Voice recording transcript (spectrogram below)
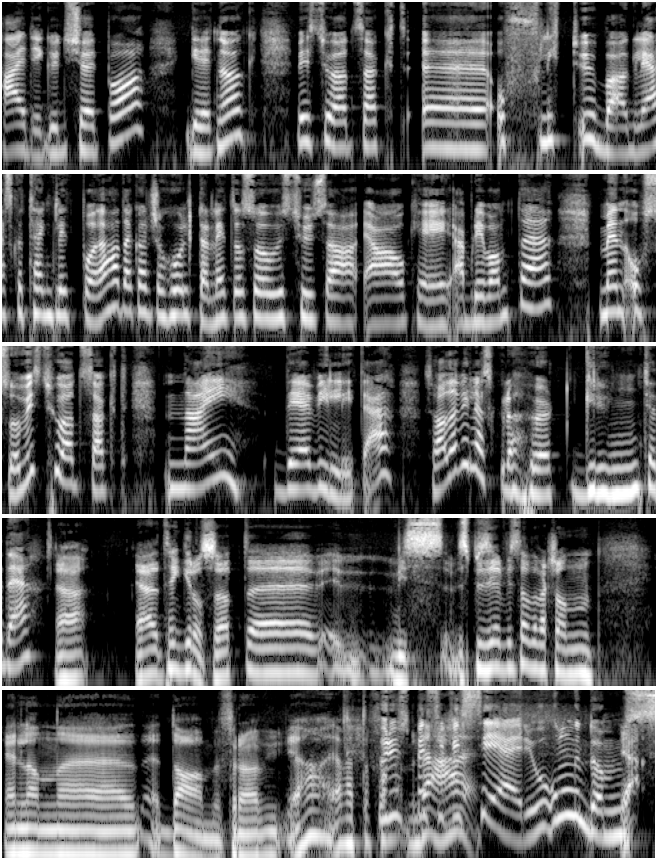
herregud, kjør på, greit nok. Hvis hun hadde sagt uff, litt ubehagelig, jeg skal tenke litt på det, hadde jeg kanskje holdt den litt. Og så hvis hun sa ja, OK, jeg blir vant til det. Men også hvis hun hadde sagt nei, det vil ikke jeg, så hadde jeg villet skulle ha hørt grunnen til det. Ja. Jeg tenker også at eh, hvis, Spesielt hvis det hadde vært sånn en eller annen eh, dame fra Ja, jeg vet da For faen. hun men det er- spesifiserer jo ungdoms,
